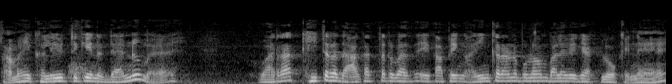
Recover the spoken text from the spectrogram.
තමයි කලියුත් කියන දැනුම වරක් හිතට දාගත්තට පස්සේ ඒක අපෙන් අයින් කරන්න පුළුවන් බලවේගයක් ලෝකේ නැහැ.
